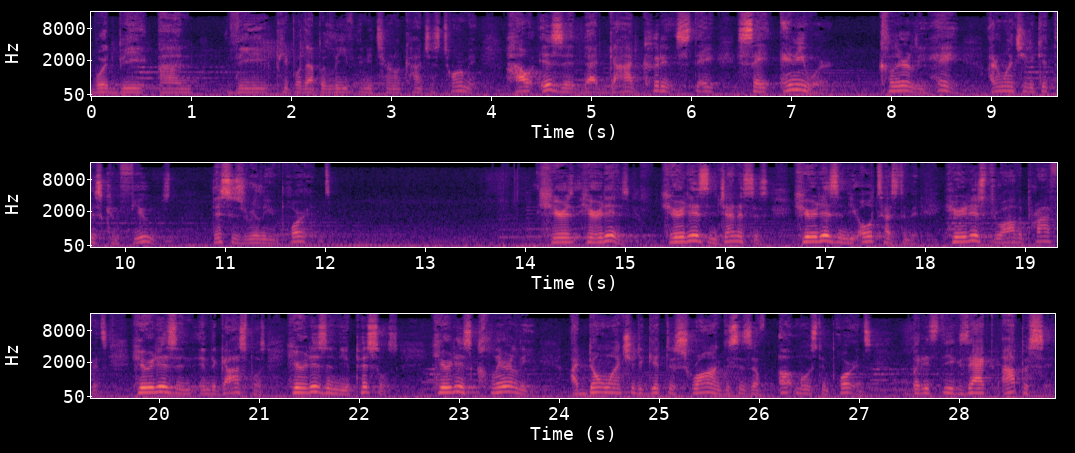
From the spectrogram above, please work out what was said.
would be on the people that believe in eternal conscious torment. How is it that God couldn't stay say anywhere clearly, hey, I don't want you to get this confused. This is really important. Here, here it is. Here it is in Genesis. Here it is in the Old Testament. Here it is through all the prophets. Here it is in, in the Gospels. Here it is in the epistles. Here it is clearly. I don't want you to get this wrong. This is of utmost importance. But it's the exact opposite.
